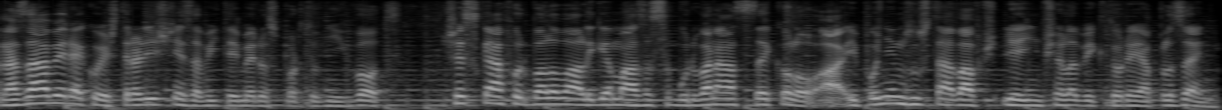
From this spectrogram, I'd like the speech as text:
A na závěr, jako již tradičně, zavítejme do sportovních vod. Česká fotbalová liga má za sebou 12. kolo a i po něm zůstává v jejím čele Viktoria Plzeň.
